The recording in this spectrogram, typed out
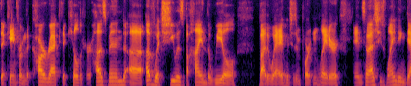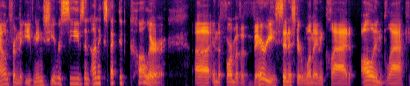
that came from the car wreck that killed her husband, uh, of which she was behind the wheel. By the way, which is important later. And so, as she's winding down from the evening, she receives an unexpected caller uh, in the form of a very sinister woman clad all in black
